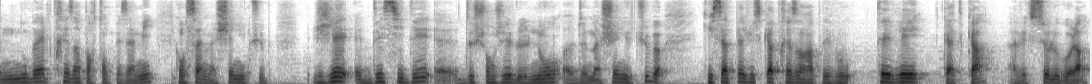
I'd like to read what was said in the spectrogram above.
nouvelle très importante, mes amis, qui concerne ma chaîne YouTube. J'ai décidé euh, de changer le nom euh, de ma chaîne YouTube qui s'appelait jusqu'à présent, rappelez-vous, TV4K avec ce logo-là.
